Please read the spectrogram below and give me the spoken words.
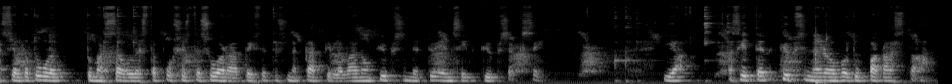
sieltä tuulettumassa olleesta pussista suoraan pistetty sinne kattille, vaan on kypsennetty ensin kypsäksi. Ja sitten kypsinen on voitu pakastaa,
